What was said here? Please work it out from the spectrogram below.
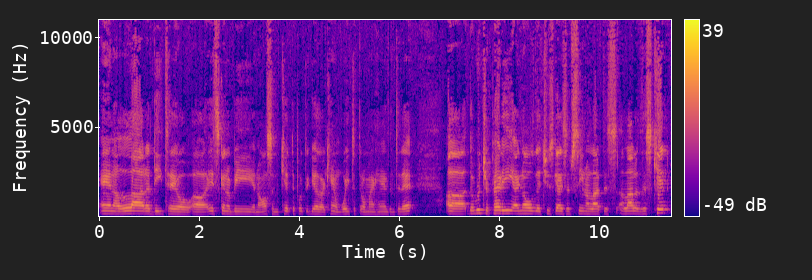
and a lot of detail. Uh, it's gonna be an awesome kit to put together. I can't wait to throw my hands into that. Uh, the Richard Petty, I know that you guys have seen a lot this, a lot of this kit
